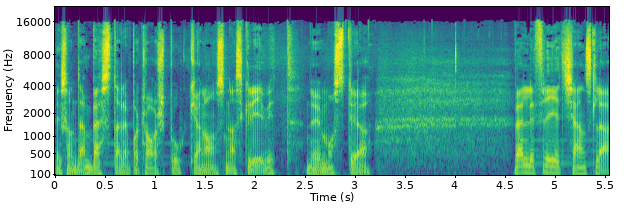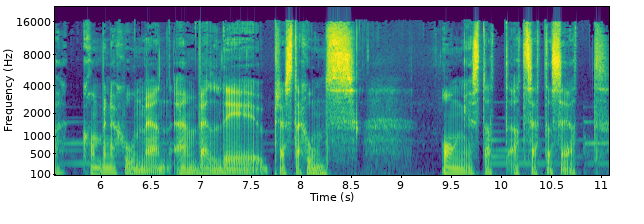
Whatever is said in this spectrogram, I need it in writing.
liksom den bästa reportagebok jag någonsin har skrivit. Nu måste jag väldig frihetskänsla kombination med en, en väldig ångest att, att sätta sig att,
